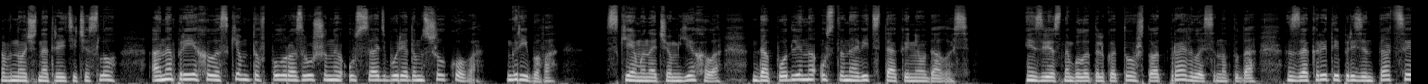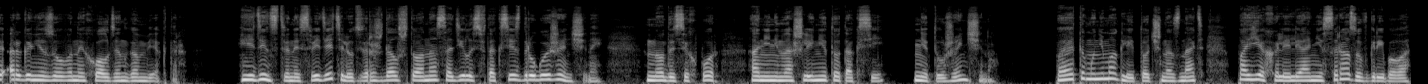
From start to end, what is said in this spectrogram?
В ночь на третье число она приехала с кем-то в полуразрушенную усадьбу рядом с Шелково, Грибово. С кем и на чем ехала, доподлинно установить так и не удалось. Известно было только то, что отправилась она туда с закрытой презентацией, организованной холдингом «Вектор». Единственный свидетель утверждал, что она садилась в такси с другой женщиной, но до сих пор они не нашли ни то такси, ни ту женщину. Поэтому не могли точно знать, поехали ли они сразу в Грибово,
